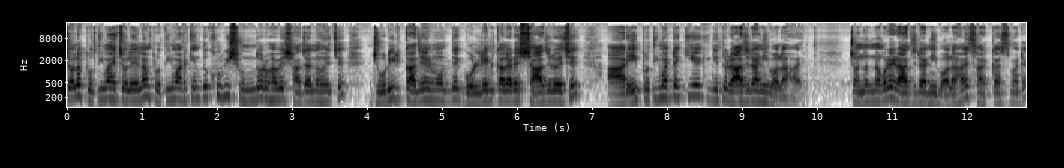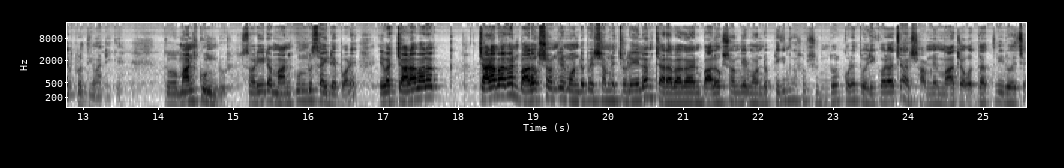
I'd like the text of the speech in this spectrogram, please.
চলো, প্রতিমায় চলে এলাম। প্রতিমার কিন্তু খুবই সুন্দরভাবে সাজানো হয়েছে। জরির কাজের মধ্যে গোল্ডেন কালারের সাজ রয়েছে। আর এই প্রতিমাটাকে কিন্তু রাজরানী বলা হয়। চন্দননগরের রাজরানী বলা হয় সার্কাস মাঠের প্রতিমাটিকে। তো মানকুণ্ডুর সরি এটা মানকুণ্ডু সাইডে পড়ে। এবার চারাবালক চারাবাগান বালক সংঘের মণ্ডপের সামনে চলে এলাম। চারাবাগান বালক সংঘের মণ্ডপটি কিন্তু খুব সুন্দর করে তৈরি করা আছে আর সামনে মা জগদ্ধাত্রী রয়েছে।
